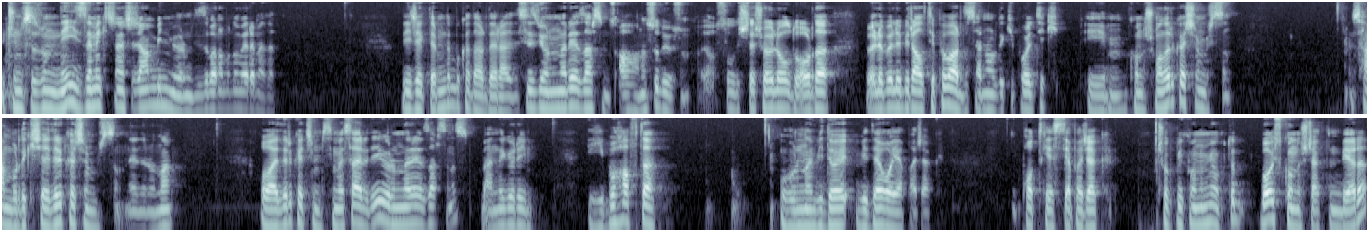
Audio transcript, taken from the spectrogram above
Üçüncü sezonu ne izlemek için açacağımı bilmiyorum. Dizi bana bunu veremedi. Diyeceklerim de bu kadardı herhalde. Siz yorumlara yazarsınız. Aa nasıl diyorsun? Asıl işte şöyle oldu. Orada böyle böyle bir altyapı vardı. Sen oradaki politik e, konuşmaları kaçırmışsın. Sen buradaki şeyleri kaçırmışsın. Nedir ona? Olayları kaçırmışsın vesaire diye yorumlara yazarsınız. Ben de göreyim. İyi bu hafta uğruna video, video yapacak. Podcast yapacak. Çok bir konum yoktu. Boys konuşacaktım bir ara.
